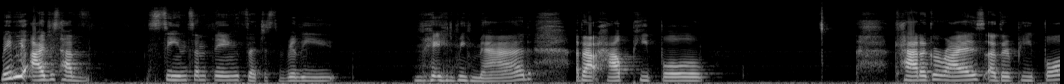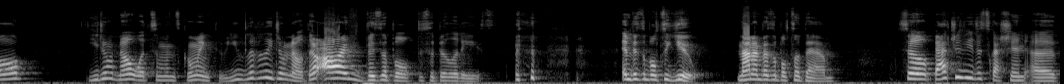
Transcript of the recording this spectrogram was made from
maybe I just have seen some things that just really made me mad about how people categorize other people. You don't know what someone's going through. You literally don't know. There are invisible disabilities. invisible to you, not invisible to them. So, back to the discussion of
